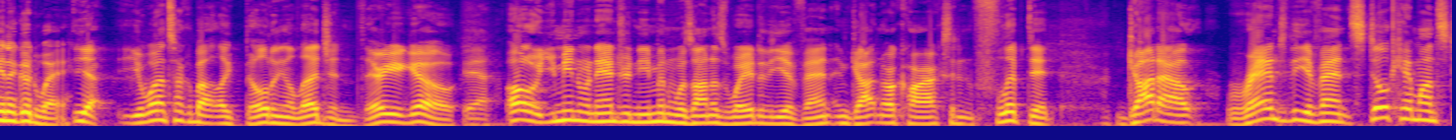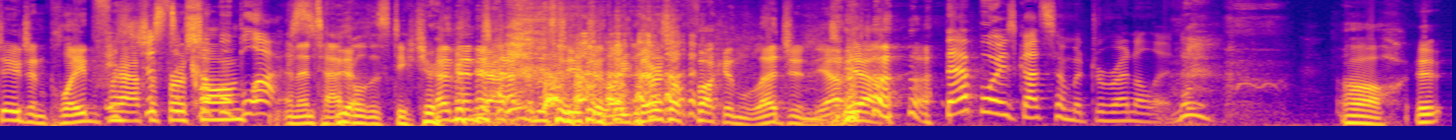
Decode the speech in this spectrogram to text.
in a good way. Yeah, you want to talk about like building a legend. There you go. Yeah. Oh, you mean when Andrew Neiman was on his way to the event and got into a car accident, flipped it, got out, ran to the event, still came on stage and played for It's half the just a first couple song, blocks. And then tackled Yeah. his teacher. and then tackled his teacher. Like, there's a fucking legend. Yeah. Yeah. that boy's got some adrenaline. oh, it.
